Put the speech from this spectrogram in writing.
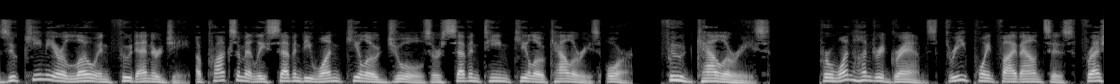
Zucchini are low in food energy approximately 71 kJ or 17 kilocalories or food calories per 100 grams 3.5 ounces fresh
